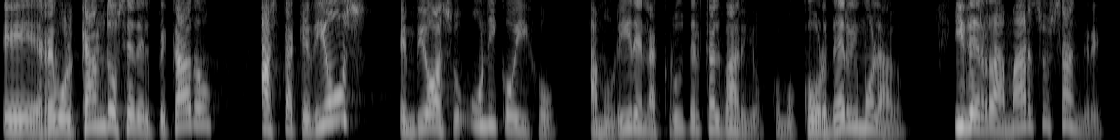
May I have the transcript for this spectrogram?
eh, revolcándose del pecado hasta que Dios envió a su único hijo a morir en la cruz del Calvario como cordero inmolado y derramar su sangre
